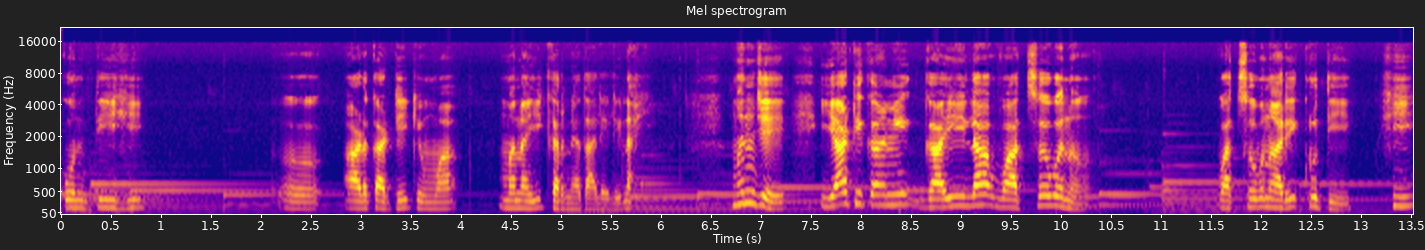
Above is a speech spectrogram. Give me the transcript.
कोणतीही आडकाठी किंवा मनाई करण्यात आलेली नाही. म्हणजे या ठिकाणी गाईला वाचवणं वाचवणारी कृती ही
